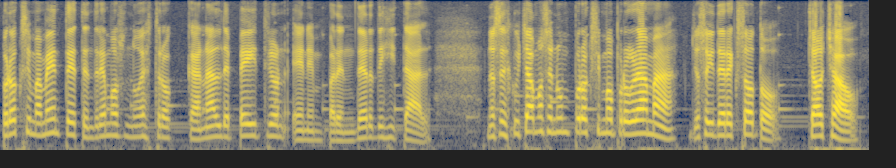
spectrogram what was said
próximamente tendremos nuestro canal de Patreon en Emprender Digital. Nos escuchamos en un próximo programa. Yo soy Derek Soto. Chao, chao.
